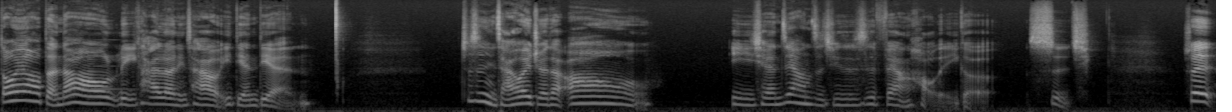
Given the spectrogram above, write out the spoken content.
都要等到离开了，你才有一点点，就是你才会觉得哦，以前这样子其实是非常好的一个事情，所以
